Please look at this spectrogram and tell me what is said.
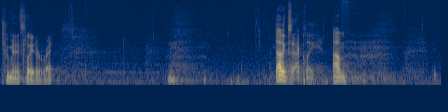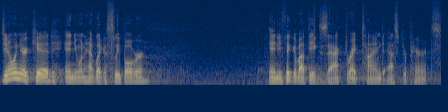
two minutes later, right? Not exactly. Um, Do you know when you're a kid and you want to have like a sleepover? And you think about the exact right time to ask your parents?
